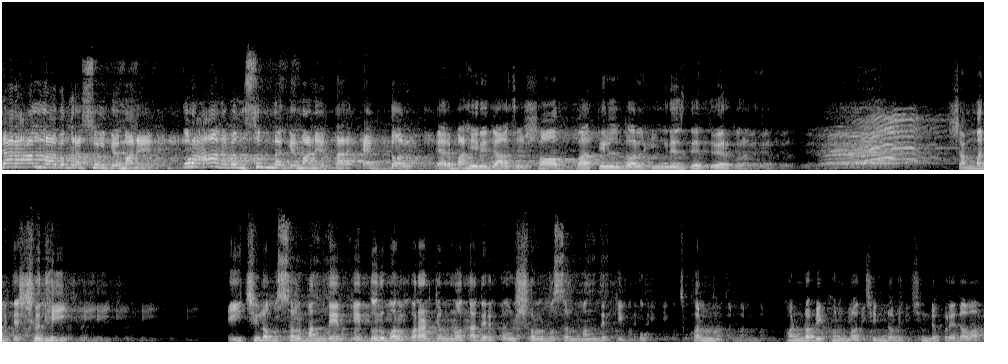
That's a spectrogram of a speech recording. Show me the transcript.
যারা আল্লাহ এবং রাসুলকে মানে কোরআন এবং সুন্নাহকে মানে তার এক দল, এর বাহিরে যা আছে সব বাতিল দল ইংরেজদের তৈরি করা। সম্মানিত সুধী এই ছিল মুসলমানদেরকে দুর্বল করার জন্য তাদের কৌশল মুসলমানদেরকে খন- খণ্ড বিখণ্ড, ছিন্ন বিচ্ছিন্ন করে দেওয়া।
